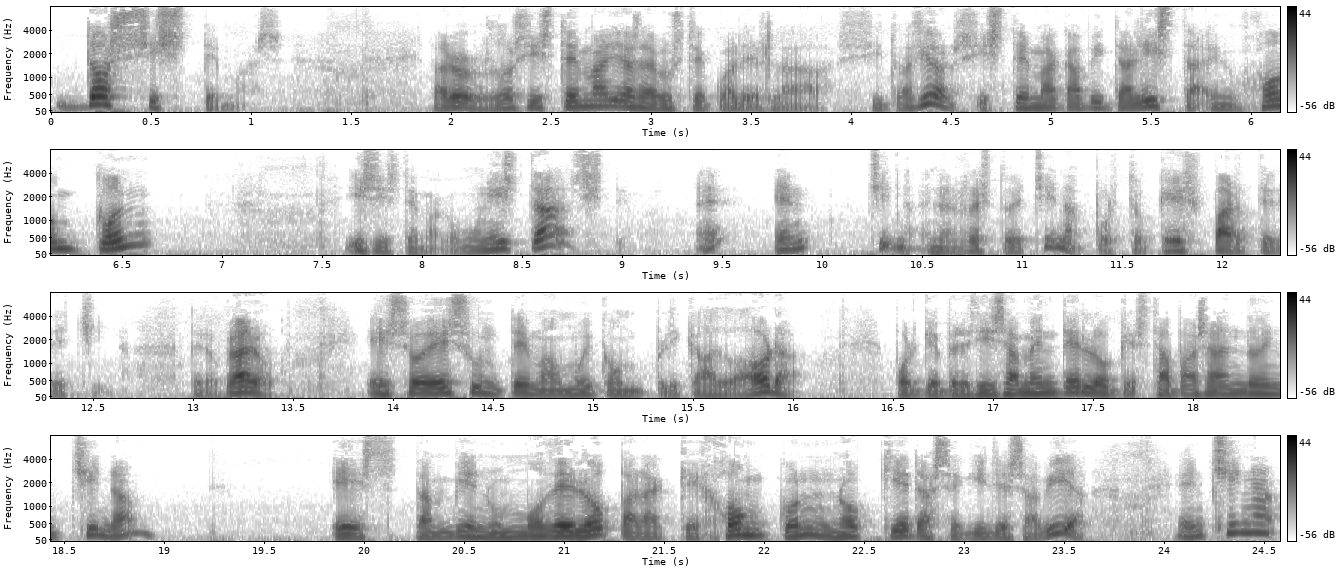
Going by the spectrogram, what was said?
dos sistemas. Claro, los dos sistemas, ya sabe usted cuál es la situación. Sistema capitalista en Hong Kong y sistema comunista ¿eh? en China, en el resto de China, puesto que es parte de China. Pero claro, eso es un tema muy complicado. Ahora, porque precisamente lo que está pasando en China es también un modelo para que Hong Kong no quiera seguir esa vía. En China,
